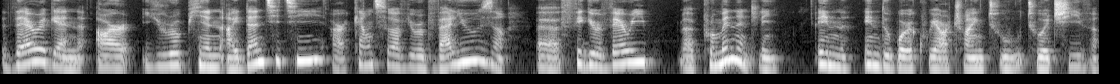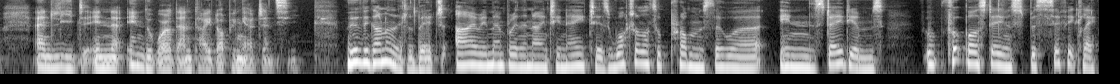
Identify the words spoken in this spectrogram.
there again, our European identity, our Council of Europe values uh, figure very uh, prominently in in the work we are trying to to achieve and lead in in the World Anti-Doping Agency. Moving on a little bit, I remember in the 1980s what a lot of problems there were in stadiums, football stadiums specifically.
